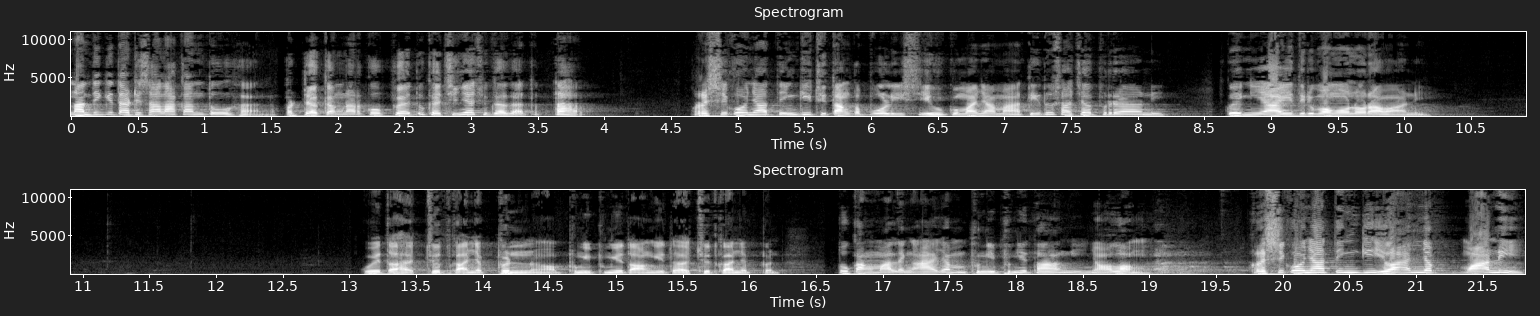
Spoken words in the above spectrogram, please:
Nanti kita disalahkan Tuhan. Pedagang narkoba itu gajinya juga gak tetap. Risikonya tinggi ditangkap polisi, hukumannya mati itu saja berani. Kue ngiai terima ngono rawani. Kue tahajud kanyeben, bungi-bungi tangi tahajud kanyeben. Tukang maling ayam bungi-bungi tangi, nyolong. Resikonya tinggi, ya anyep, wani.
